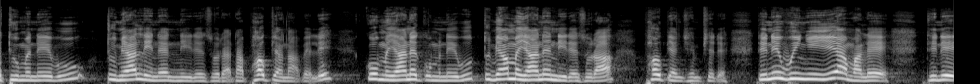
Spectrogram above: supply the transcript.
အတူမနေဘူးသူများလင်းနဲ့နေတယ်ဆိုတာဒါဖောက်ပြန်တာပဲလေကိုမယားနဲ့ကိုမနေဘူးသူများမယားနဲ့နေတယ်ဆိုတာဖောက်ပြန်ခြင်းဖြစ်တယ်ဒီနေ့ဝိညာဉ်ရေးရမှာလဲဒီနေ့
